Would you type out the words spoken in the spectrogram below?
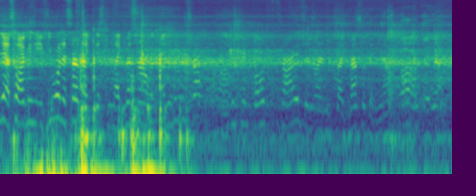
Yeah, so I mean, if you want to start like just like messing around with editing and stuff, uh, you can take both sides and like, like mess with it, you know? Oh, okay, yeah.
